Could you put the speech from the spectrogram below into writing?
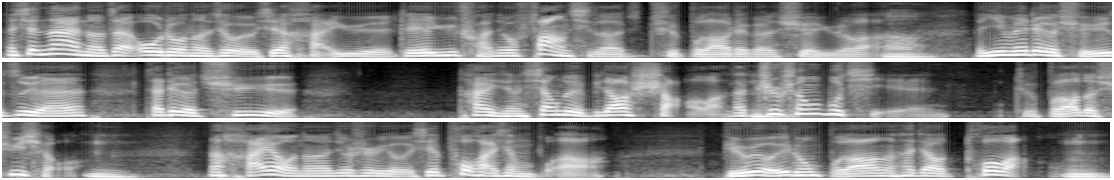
那现在呢，在欧洲呢，就有一些海域，这些渔船就放弃了去捕捞这个鳕鱼了啊，因为这个鳕鱼资源在这个区域，它已经相对比较少了，它支撑不起这个捕捞的需求。嗯，那还有呢，就是有一些破坏性捕捞，比如有一种捕捞呢，它叫拖网。嗯，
